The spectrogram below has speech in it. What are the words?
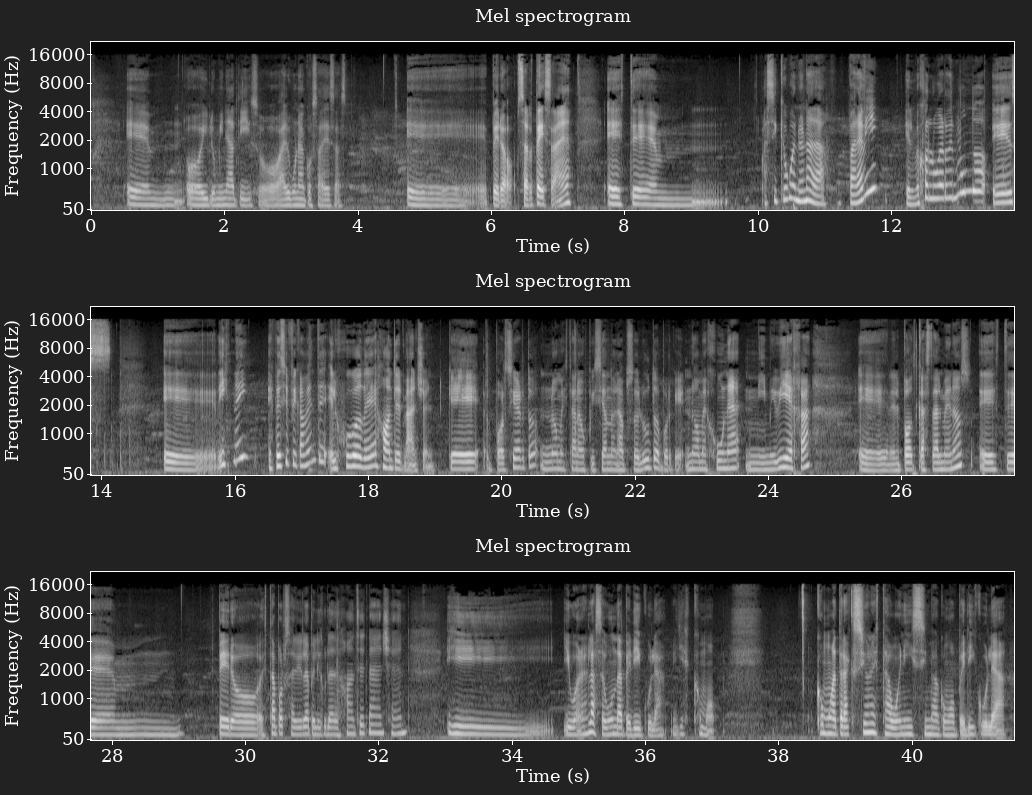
Em, o Illuminatis o alguna cosa de esas. Eh, pero certeza, ¿eh? Este, mm, Así que bueno, nada, para mí el mejor lugar del mundo es eh, Disney, específicamente el juego de Haunted Mansion, que por cierto no me están auspiciando en absoluto porque no me juna ni mi vieja, eh, en el podcast al menos, este, mm, pero está por salir la película de Haunted Mansion. Y, y bueno, es la segunda película. Y es como como atracción está buenísima, como película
